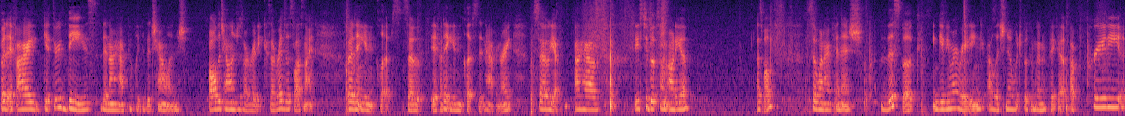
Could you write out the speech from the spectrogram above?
But if I get through these, then I have completed the challenge. All the challenges are ready because I read this last night, but I didn't get any clips. So if I didn't get any clips, it didn't happen, right? So yeah, I have these two books on audio as well. So when I finish this book and give you my rating, I'll let you know which book I'm to pick up. I'm pretty,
